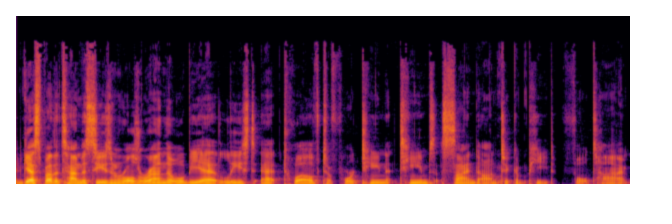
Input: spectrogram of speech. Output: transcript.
I'd guess by the time the season rolls around, there will be at least at 12 to 14 teams signed on to compete full time.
